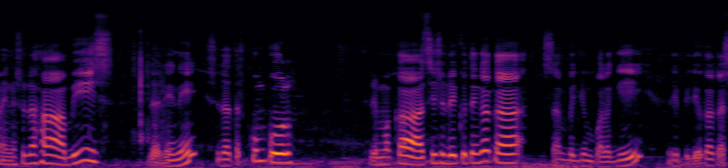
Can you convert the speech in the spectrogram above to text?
mainnya sudah habis. Dan ini sudah terkumpul. Terima kasih sudah ikutin kakak. Sampai jumpa lagi di video kakak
